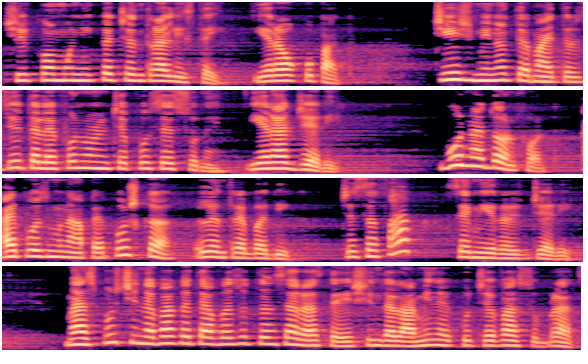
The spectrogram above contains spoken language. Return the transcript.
și îl comunică centralistei. Era ocupat. Cinci minute mai târziu, telefonul început să sune. Era Jerry. Bună, Donford! Ai pus mâna pe pușcă?" îl întrebă Dick. Ce să fac?" se miră Jerry. Mi-a spus cineva că te-a văzut în seara asta ieșind de la mine cu ceva sub braț.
